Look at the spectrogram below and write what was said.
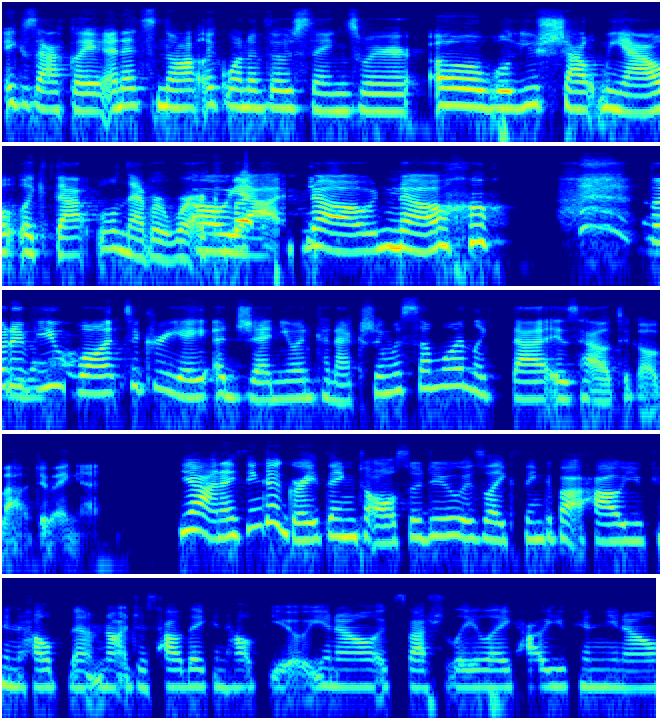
Exactly. And it's not like one of those things where, oh, will you shout me out? Like that will never work. Oh, but, yeah. No, no. but if you want to create a genuine connection with someone, like that is how to go about doing it. Yeah, and I think a great thing to also do is like think about how you can help them, not just how they can help you, you know, especially like how you can, you know,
